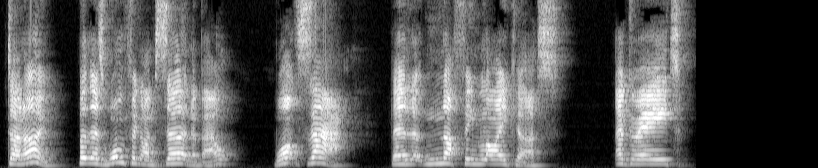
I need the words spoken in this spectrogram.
Dunno, but there's one thing I'm certain about. What's that? They look nothing like us. Agreed.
